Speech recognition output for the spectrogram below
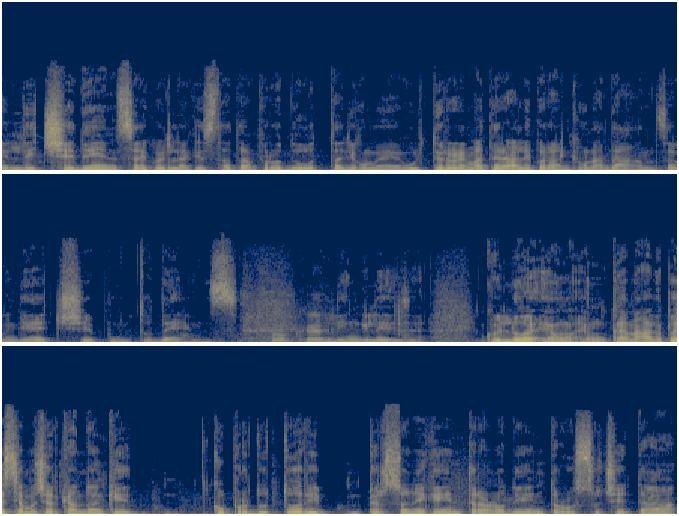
che l'eccedenza è quella che è stata prodotta di come ulteriore materiale, però è anche una danza, quindi ecce.dance Ok. all'inglese. Quello è un, è un canale. Poi stiamo cercando anche coproduttori, persone che entrano dentro, società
